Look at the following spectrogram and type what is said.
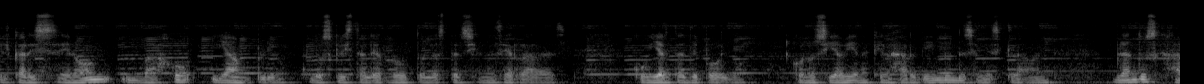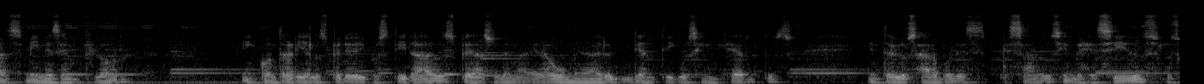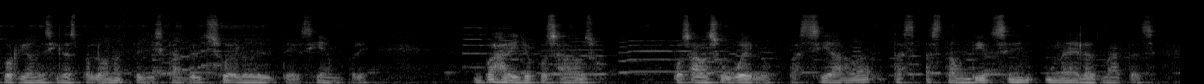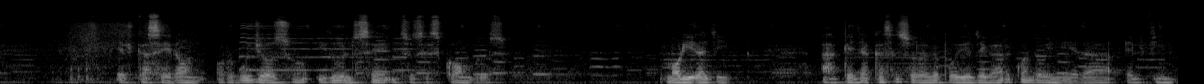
El carecerón bajo y amplio, los cristales rotos, las persianas cerradas, cubiertas de polvo. Conocía bien aquel jardín donde se mezclaban blandos jazmines en flor. Encontraría los periódicos tirados, pedazos de madera húmeda de antiguos injertos, entre los árboles pesados y envejecidos, los gorriones y las palomas pellizcando el suelo desde siempre. Un pajarillo posaba su vuelo, paseaba hasta hundirse en una de las matas. El caserón, orgulloso y dulce en sus escombros. morir allí. A aquella casa solo le podía llegar cuando viniera el fin.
